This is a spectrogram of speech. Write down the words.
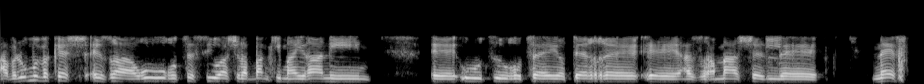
אבל הוא מבקש עזרה, הוא רוצה סיוע של הבנקים האיראניים, אה, הוא רוצה יותר הזרמה של נפט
